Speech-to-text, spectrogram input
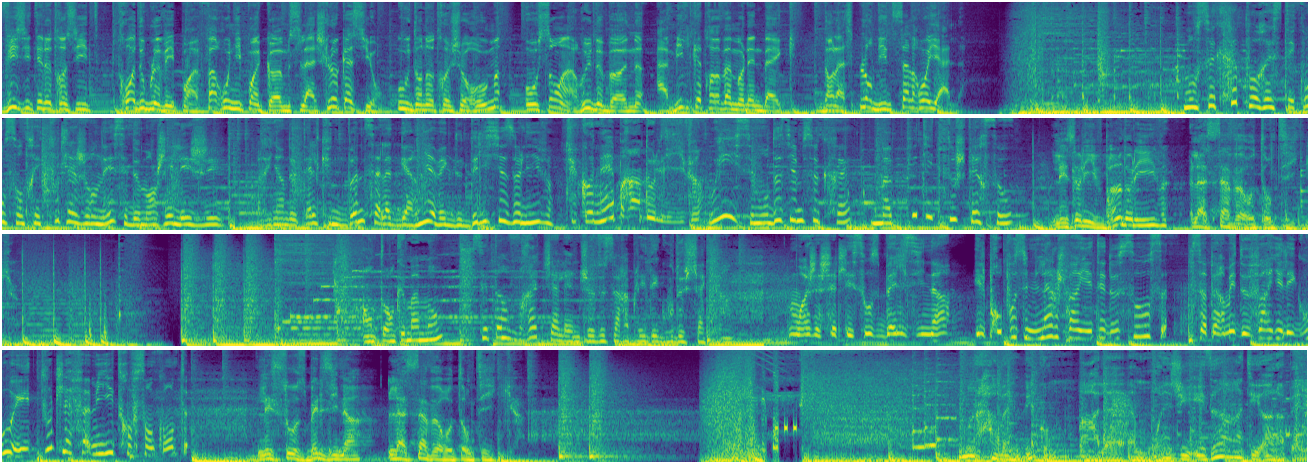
Visitez notre site www.farouni.com location ou dans notre showroom au 101 rue de Bonne à 1080 Molenbeek dans la splendide salle royale. Mon secret pour rester concentré toute la journée, c'est de manger léger. Rien de tel qu'une bonne salade garnie avec de délicieuses olives. Tu connais brin d'olive? Oui, c'est mon deuxième secret, ma petite touche perso. Les olives brin d'olive, la saveur authentique. En tant que maman, c'est un vrai challenge de se rappeler des goûts de chacun. Moi, j'achète les sauces Belzina. Ils proposent une large variété de sauces. Ça permet de varier les goûts et toute la famille y trouve son compte. Les sauces Belzina, la saveur authentique. مرحبا بكم على أمواج إذاعة أرابيل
